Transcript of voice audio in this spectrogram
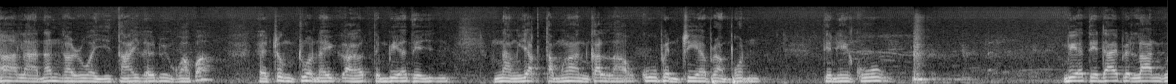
ห้าล้านนั้นก็รวยอีตายเลยด้วยกว่าป้าแต่จงตัวในเออเต็มเบียที่นางยักษ์ทำงานกันเรากูเป็นเชียร์พระพลทีนี้กูเบียร์ที่ได้เป็นล้านกู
